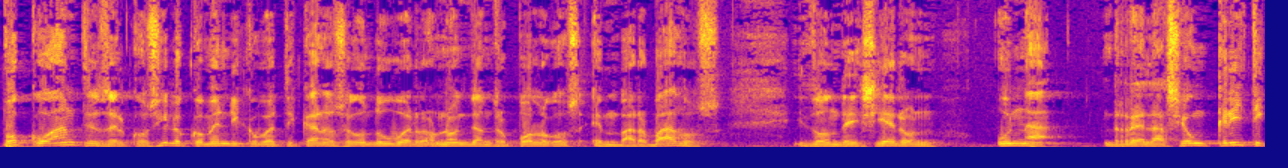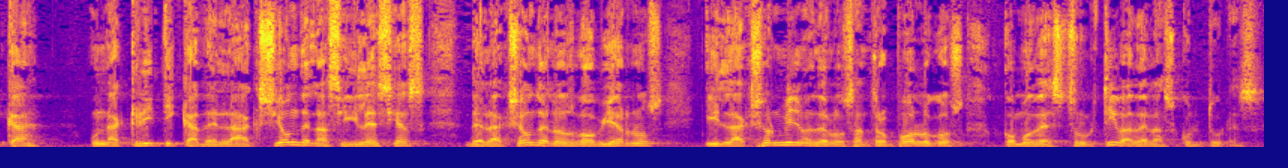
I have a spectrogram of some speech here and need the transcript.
Poco antes del Concilio Ecuménico Vaticano II hubo reunión de antropólogos en Barbados, donde hicieron una relación crítica, una crítica de la acción de las iglesias, de la acción de los gobiernos y la acción misma de los antropólogos como destructiva de las culturas.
